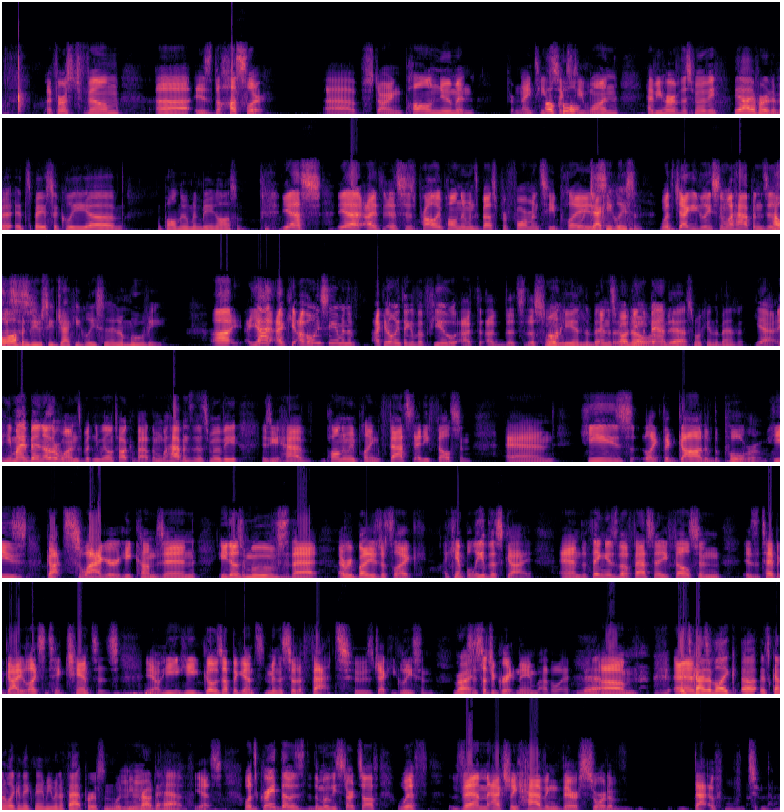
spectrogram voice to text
My first film uh, is The Hustler, uh, starring Paul Newman from 1961. Have you heard of this movie? Yeah, I've heard of it. It's basically um, Paul Newman being awesome. Yes, yeah. I, this is probably Paul Newman's best performance. He plays Jackie Gleason. with Jackie Gleason. What happens is How this often is- do you see Jackie Gleason in a movie? Uh, yeah, I, have only seen him in. A, I can only think of a few. Uh, th- uh, that's this Smokey one. and the ba- and the oh, Smokey and the Bandit. Yeah, Smokey and the Bandit. Yeah, he might have been in other ones, but we don't talk about them. What happens in this movie is you have Paul Newman playing Fast Eddie Felson, and he's like the god of the pool room. He's got swagger. He comes in, he does moves that everybody's just like, I can't believe this guy. And the thing is, though, Fast Eddie Felson is the type of guy who likes to take chances. You know, he he goes up against Minnesota Fats, who's Jackie Gleason. Right. Is such a great name, by the way. yeah. Um, it's kind of like uh, it's kind of like a nickname even a fat person would be Mhm. proud to have. Yes. What's great though is the movie starts off with them actually having their sort of ba-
